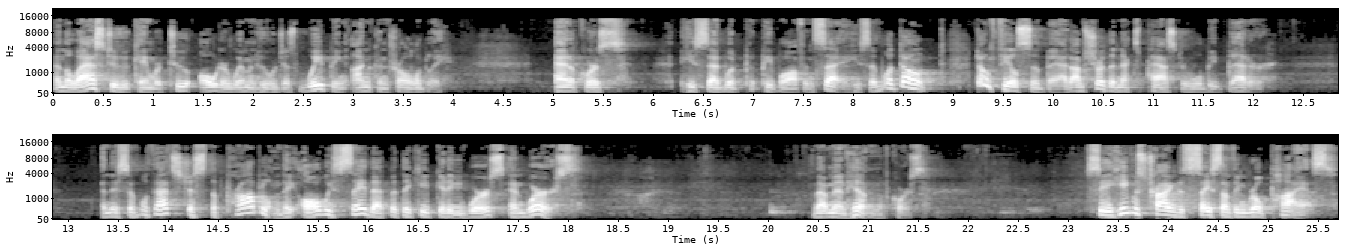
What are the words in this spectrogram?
And the last two who came were two older women who were just weeping uncontrollably. And of course, he said what people often say. He said, Well, don't, don't feel so bad. I'm sure the next pastor will be better. And they said, Well, that's just the problem. They always say that, but they keep getting worse and worse. That meant him, of course. See, he was trying to say something real pious,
